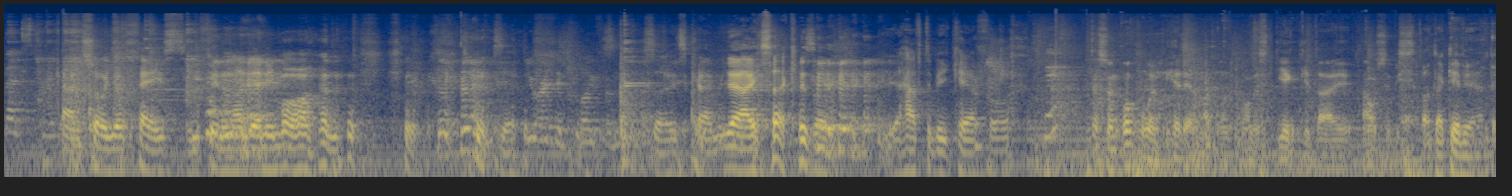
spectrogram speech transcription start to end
That's true. can't show your face in Finland anymore. So, You are deployed from so it's kind of, yeah, exactly. So you have to be careful. Tässä on ohuempi hedelmä kuin olisi jenkki tai aussivis. Ota kevyempi.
